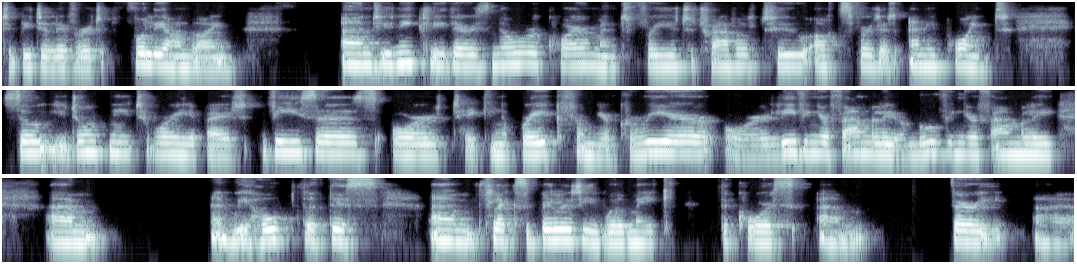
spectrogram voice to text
to be delivered fully online and uniquely, there is no requirement for you to travel to Oxford at any point. So you don't need to worry about visas or taking a break from your career or leaving your family or moving your family. Um, and we hope that this um, flexibility will make the course um, very uh,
